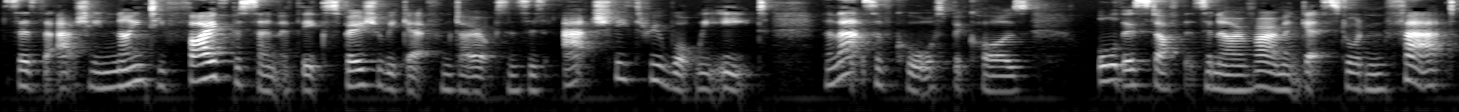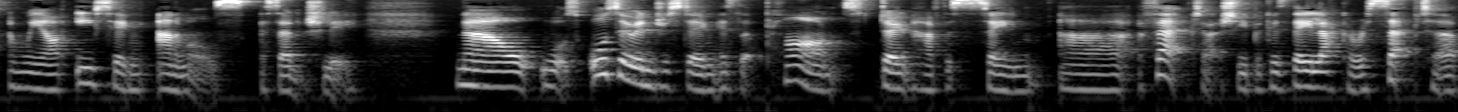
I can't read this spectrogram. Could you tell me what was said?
says that actually 95% of the exposure we get from dioxins is actually through what we eat. Now, that's of course because all this stuff that's in our environment gets stored in fat and we are eating animals essentially. Now, what's also interesting is that plants don't have the same uh, effect actually because they lack a receptor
